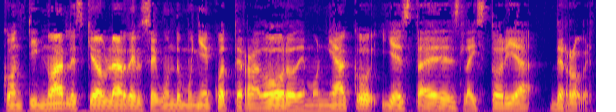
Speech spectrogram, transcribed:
continuar les quiero hablar del segundo muñeco aterrador o demoníaco y esta es la historia de Robert.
